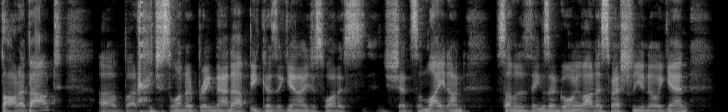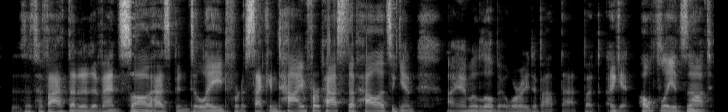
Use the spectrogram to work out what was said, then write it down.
thought about. Uh, but I just want to bring that up because again, I just want to shed some light on some of the things that are going on, especially you know again the fact that an event song has been delayed for the second time for Pastel Palettes. Again, I am a little bit worried about that. But again, hopefully it's not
